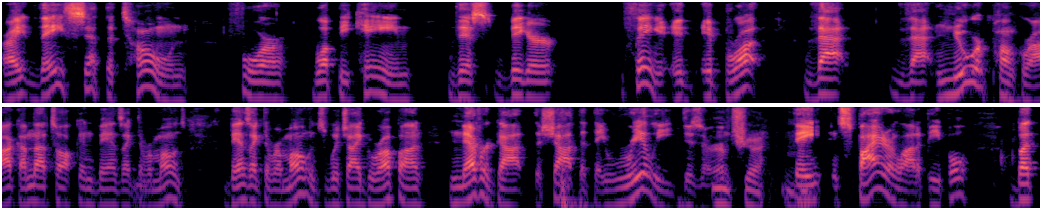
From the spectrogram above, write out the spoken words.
right? They set the tone for what became this bigger thing. It it brought that that newer punk rock. I'm not talking bands like the Ramones. Bands like the Ramones, which I grew up on, never got the shot that they really deserved Mm, sure. Mhm. they inspired a lot of people but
